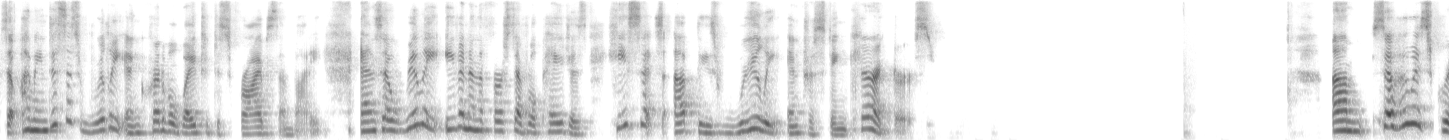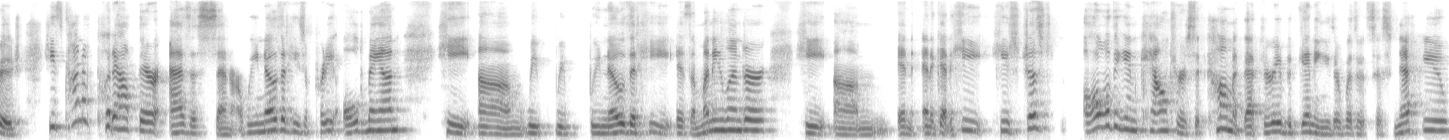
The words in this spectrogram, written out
So, I mean, this is really an incredible way to describe somebody. And so really, even in the first several pages, he sets up these really interesting characters. Um, so who is Scrooge? He's kind of put out there as a sinner. We know that he's a pretty old man. He, um, we, we, we know that he is a moneylender. He, um, and, and again, he, he's just all of the encounters that come at that very beginning, either whether it's his nephew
